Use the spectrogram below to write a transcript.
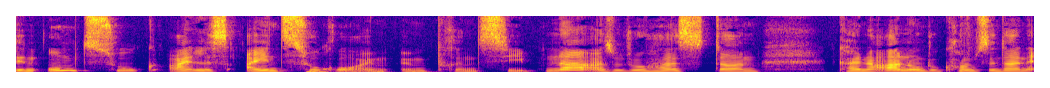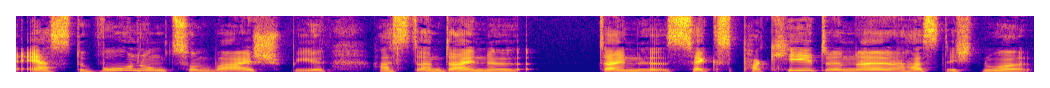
den Umzug alles einzuräumen im Prinzip. Ne? Also du hast dann, keine Ahnung, du kommst in deine erste Wohnung zum Beispiel, hast dann deine deine sechs Pakete, ne, hast nicht nur,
